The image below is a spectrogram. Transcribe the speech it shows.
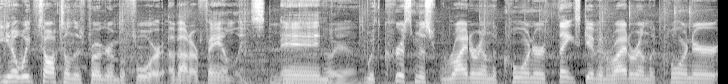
you know we've talked on this program before about our families, mm-hmm. and Oh, yeah. with Christmas right around the corner, Thanksgiving right around the corner,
